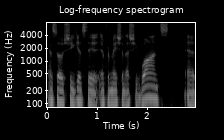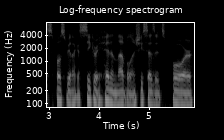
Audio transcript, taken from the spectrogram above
And so she gets the information that she wants, and it's supposed to be like a secret hidden level, and she says it's for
